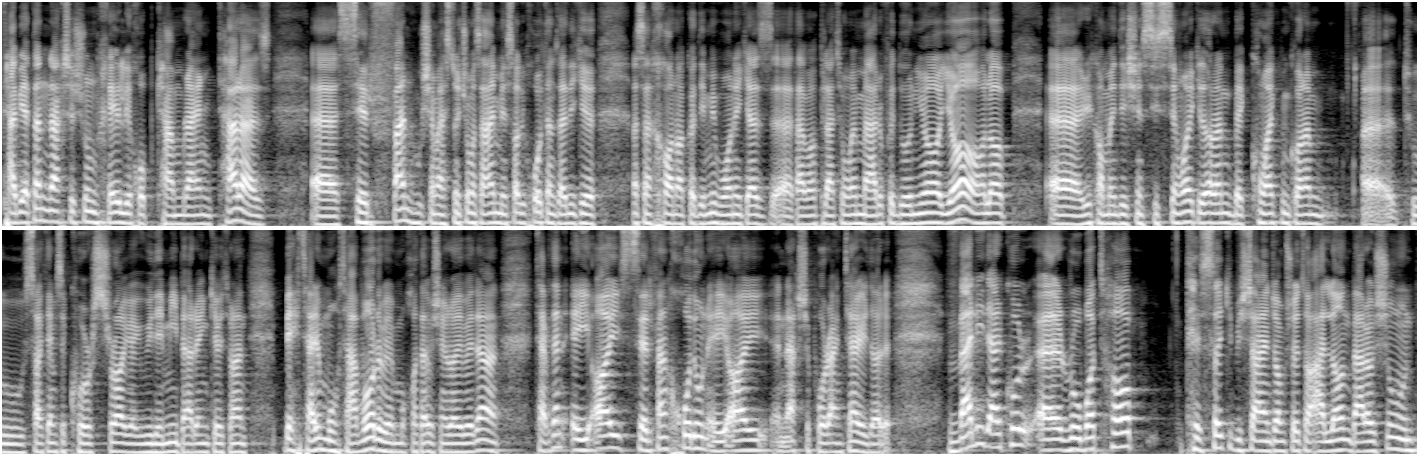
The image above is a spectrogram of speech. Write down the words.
طبیعتا نقششون خیلی خب کمرنگ تر از صرفا هوش مصنوعی. چون مثلا همین مثالی خودت زدی که مثلا خان آکادمی به که از در پلتفرم معروف دنیا یا حالا ریکامندیشن سیستم هایی که دارن به کمک می‌کنن تو سایت مثل کورسرا یا یودمی برای اینکه بتونن بهترین محتوا رو به مخاطبشون ارائه بدن. طبیعتا ای آی صرفا خود اون ای آی نقش پررنگتری داره. ولی در کل ربات ها تستایی که بیشتر انجام شده تا الان براشون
